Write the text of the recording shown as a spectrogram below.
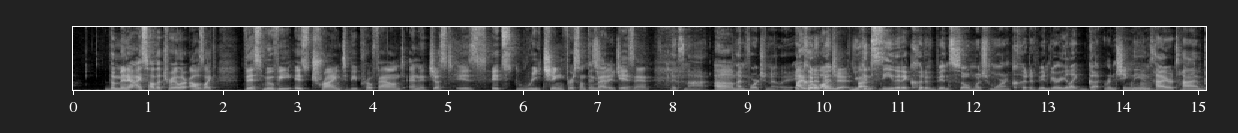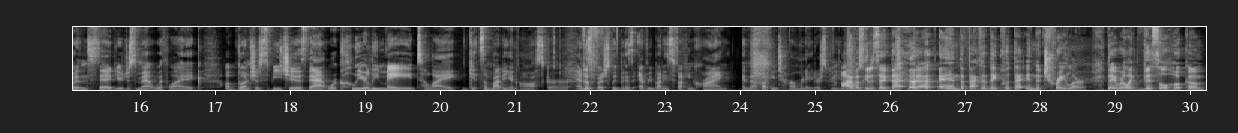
the minute I saw the trailer, I was like. This movie is trying to be profound, and it just is. It's reaching for something that reaching. it isn't. It's not, unfortunately. It Um, I could have watch been. it, you but- can see that it could have been so much more and could have been very like gut wrenching Mm-hmm. the entire time, but instead you're just met with like a bunch of speeches that were clearly made to like get somebody an Oscar, and especially because everybody's fucking crying in that fucking Terminator speech. I was gonna say that that and the fact that they put that in the trailer. They were like, "This'll hook them."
